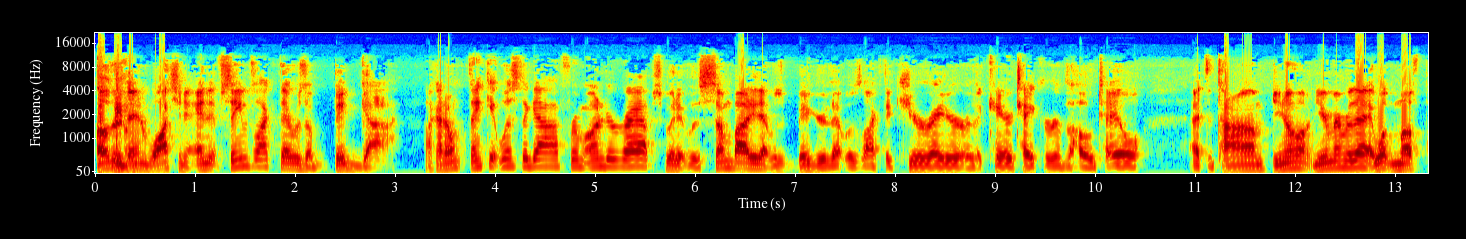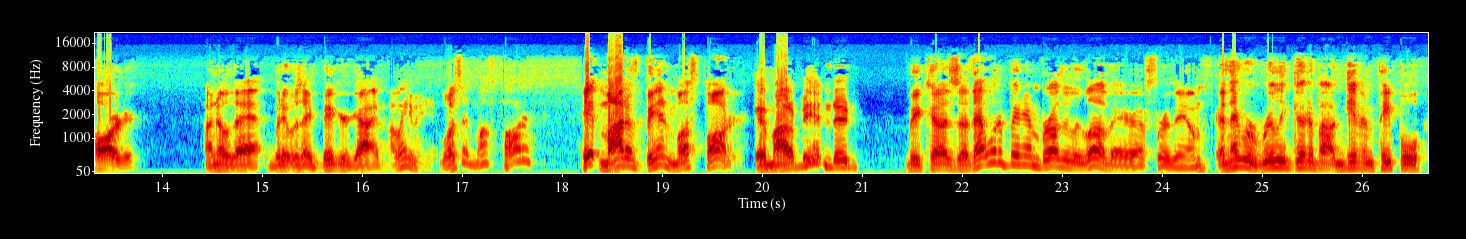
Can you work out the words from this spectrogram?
other mm-hmm. than watching it. And it seems like there was a big guy. Like I don't think it was the guy from Under Wraps, but it was somebody that was bigger. That was like the curator or the caretaker of the hotel at the time. Do you know? Do you remember that? What Muff Potter? I know that, but it was a bigger guy. Oh, wait a minute, was it Muff Potter? It might have been Muff Potter It might have been, dude. because uh, that would have been in Brotherly Love era for them, and they were really good about giving people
